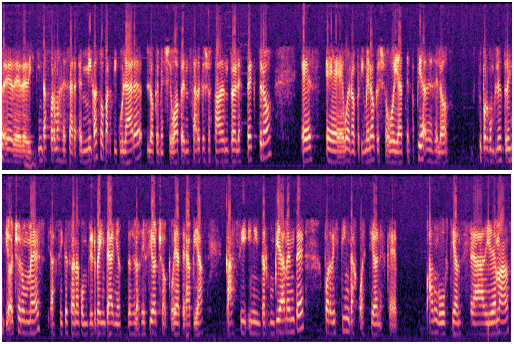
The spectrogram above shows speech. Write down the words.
de, de- distintas formas de ser. En mi caso particular, lo que me llevó a pensar que yo estaba dentro del espectro es, eh, bueno, primero que yo voy a terapia desde los, estoy por cumplir 38 en un mes, así que se van a cumplir 20 años, desde los 18 que voy a terapia casi ininterrumpidamente por distintas cuestiones que angustia, ansiedad y demás,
